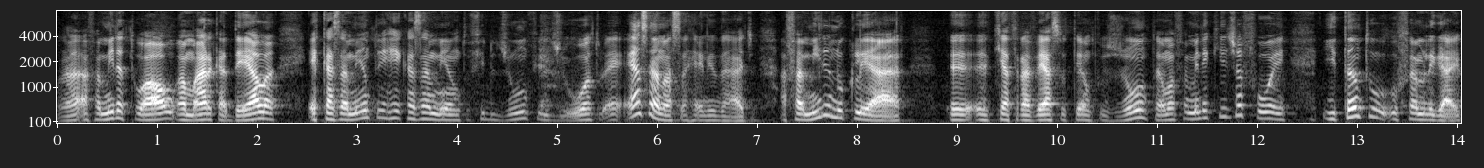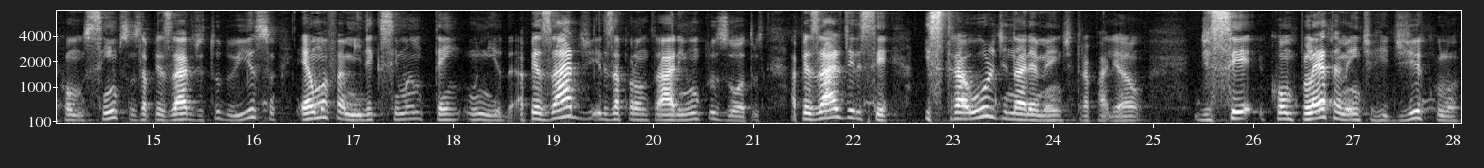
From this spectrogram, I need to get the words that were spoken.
Né? A família atual, a marca dela é casamento e recasamento, filho de um, filho de outro. É, essa é a nossa realidade. A família nuclear eh, que atravessa o tempo junto é uma família que já foi. E tanto o Family Guy como os Simpsons, apesar de tudo isso, é uma família que se mantém unida. Apesar de eles aprontarem um para os outros, apesar de ele ser extraordinariamente trapalhão, de ser completamente ridículo,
